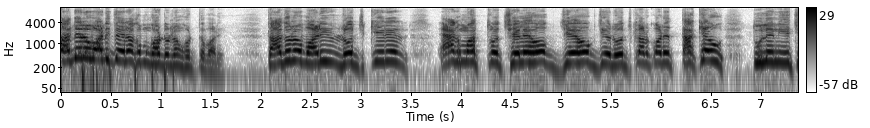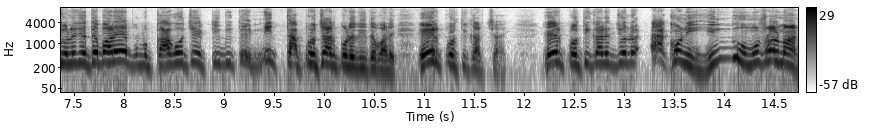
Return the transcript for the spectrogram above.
তাদেরও বাড়িতে এরকম ঘটনা ঘটতে পারে। তাদেরও বাড়ির রোজগারের একমাত্র ছেলে হোক, যে হোক, যে রোজগার করে, তাকেও তুলে নিয়ে চলে যেতে পারে, কাগজে, টিভিতে মিথ্যা প্রচার করে দিতে পারে। এর প্রতিকার চাই। এর প্রতিকারের জন্য এখনই হিন্দু, মুসলমান,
